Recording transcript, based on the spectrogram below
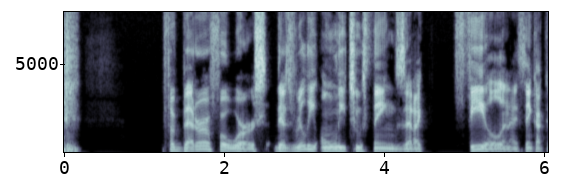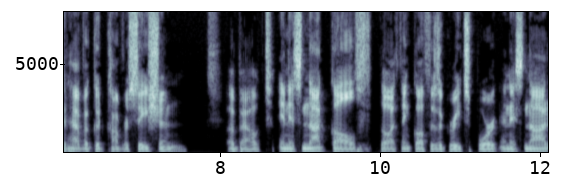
for better or for worse, there's really only two things that I feel and I think I can have a good conversation about. And it's not golf, though I think golf is a great sport, and it's not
